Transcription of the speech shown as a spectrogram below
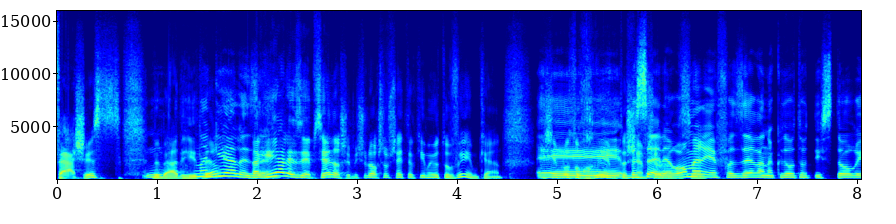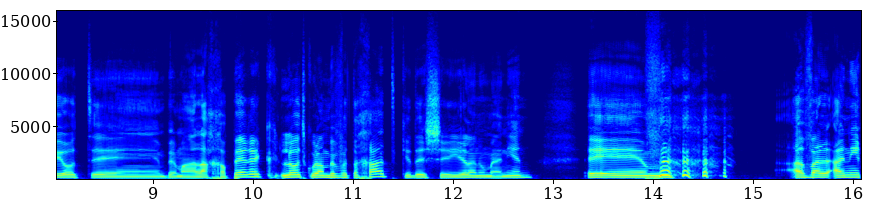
פאשיסט ובעד היטלר. נגיע לזה. נגיע לזה, בסדר, שמישהו לא יחשוב שהאיטלקים היו טובים, כן? אנשים לא זוכרים את השם שלהם. בסדר, עומר יפזר אנקדוטות היסטוריות אה, במהלך הפרק, לא את כולם בבת אחת, כדי שיהיה לנו מעניין. אה, אבל אני,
